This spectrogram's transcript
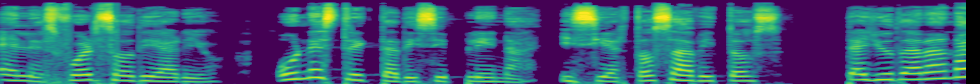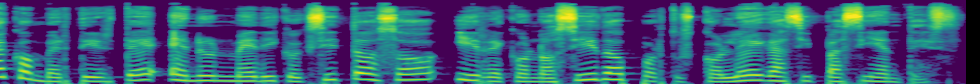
El esfuerzo diario, una estricta disciplina y ciertos hábitos te ayudarán a convertirte en un médico exitoso y reconocido por tus colegas y pacientes.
